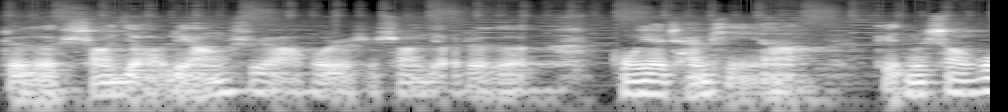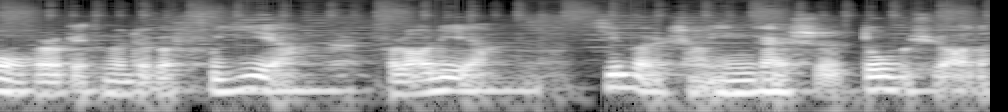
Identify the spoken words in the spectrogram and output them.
这个上缴粮食啊，或者是上缴这个工业产品呀，给他们上供或者给他们这个服役啊、服劳力啊，基本上应该是都不需要的。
